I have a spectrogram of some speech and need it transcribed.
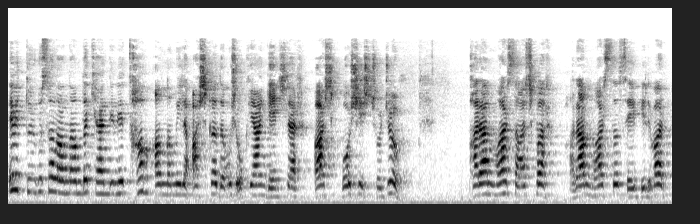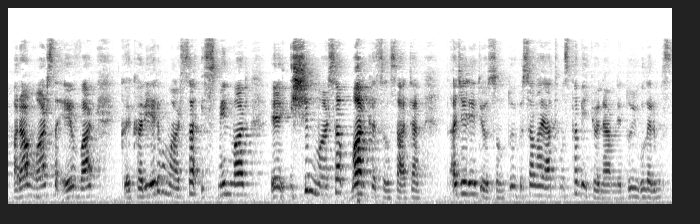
Evet duygusal anlamda kendini tam anlamıyla aşka adamış okuyan gençler. Aşk boş iş çocuğum. Paran varsa aşk var. Paran varsa sevgili var. Paran varsa ev var. Kariyerin varsa ismin var. E, işin varsa markasın zaten. Acele ediyorsun. Duygusal hayatımız tabii ki önemli. Duygularımız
